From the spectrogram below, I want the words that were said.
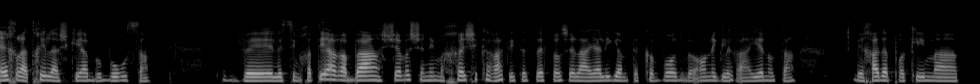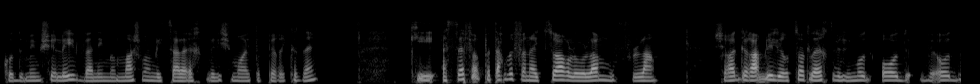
איך להתחיל להשקיע בבורסה. ולשמחתי הרבה, שבע שנים אחרי שקראתי את הספר שלה, היה לי גם את הכבוד והעונג לראיין אותה באחד הפרקים הקודמים שלי, ואני ממש ממליצה ללכת ולשמוע את הפרק הזה. כי הספר פתח בפניי צוהר לעולם מופלא, שרק גרם לי לרצות ללכת וללמוד עוד ועוד.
